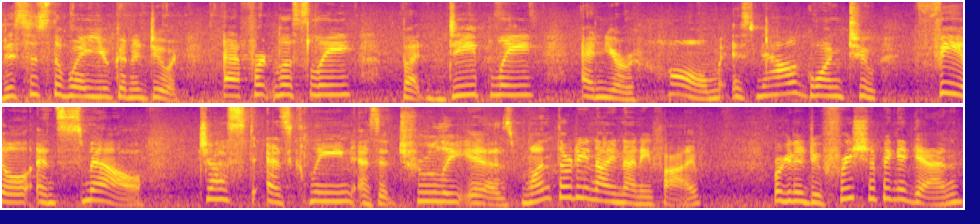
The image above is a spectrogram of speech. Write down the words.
this is the way you're gonna do it. Effortlessly, but deeply, and your home is now going to feel and smell just as clean as it truly is. $139.95. We're going to do free shipping again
